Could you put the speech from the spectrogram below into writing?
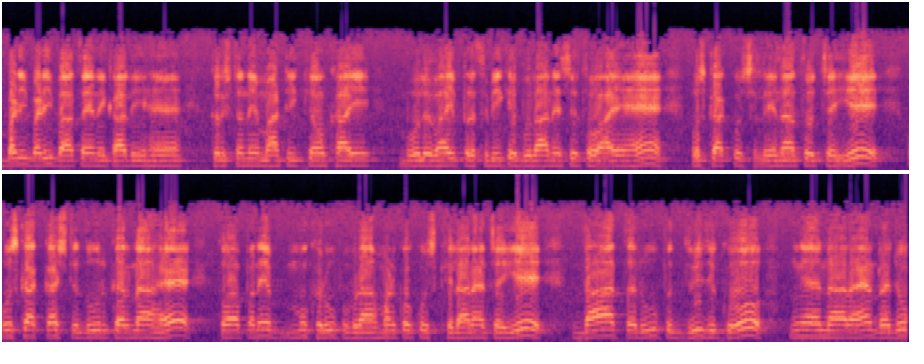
बड़ी बड़ी बातें निकाली हैं। कृष्ण ने माटी क्यों खाई? बोले, भाई, पृथ्वी के बुलाने से तो आए हैं, उसका कुछ लेना तो चाहिए, उसका कष्ट दूर करना है तो अपने मुख रूप ब्राह्मण को कुछ खिलाना चाहिए। दात रूप द्विज को नारायण रजो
